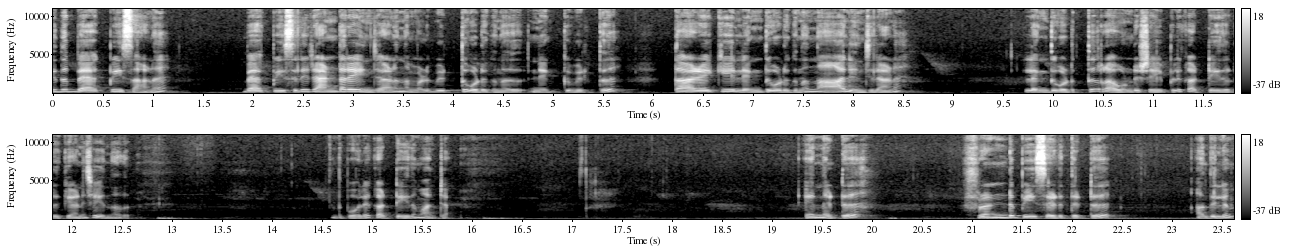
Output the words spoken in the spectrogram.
ഇത് ബാക്ക് പീസാണ് ബാക്ക് പീസിൽ രണ്ടര ഇഞ്ചാണ് നമ്മൾ വിട്ട് കൊടുക്കുന്നത്. നെക്ക് വിട്ട് താഴേക്ക് ലെങ്ത് കൊടുക്കുന്നത് നാല് ഇഞ്ചിലാണ് ലെങ്ത് കൊടുത്ത് റൗണ്ട് ഷേപ്പിൽ കട്ട് ചെയ്തെടുക്കുകയാണ് ചെയ്യുന്നത്. ഇതുപോലെ കട്ട് ചെയ്ത് മാറ്റാം. എന്നിട്ട് ഫ്രണ്ട് പീസ് എടുത്തിട്ട് അതിലും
